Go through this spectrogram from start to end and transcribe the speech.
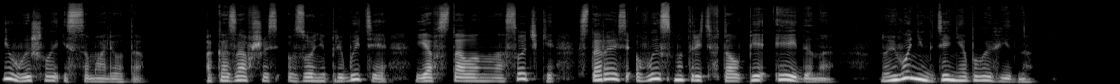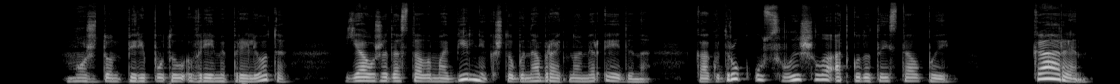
и вышла из самолета. Оказавшись в зоне прибытия, я встала на носочки, стараясь высмотреть в толпе Эйдена, но его нигде не было видно. Может, он перепутал время прилета? Я уже достала мобильник, чтобы набрать номер Эйдена, как вдруг услышала откуда-то из толпы. «Карен!»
